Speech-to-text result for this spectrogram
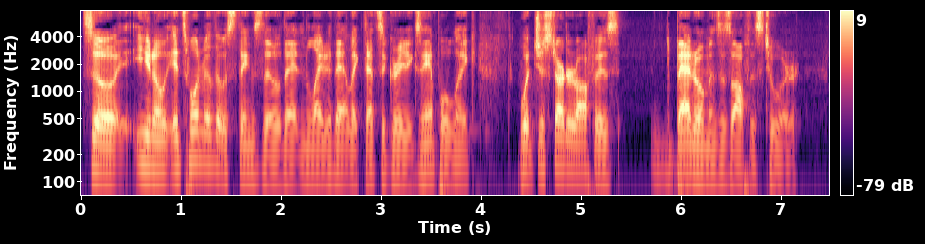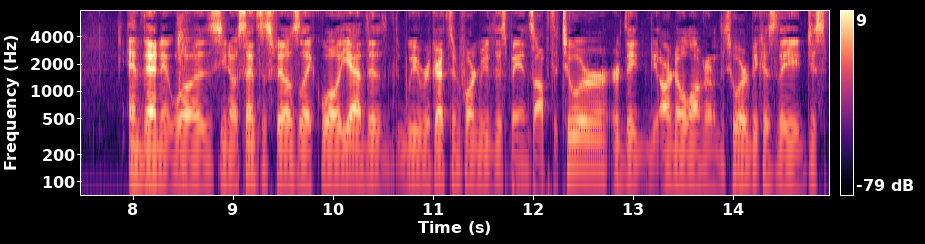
So, you know, it's one of those things though that in light of that, like that's a great example. Like what just started off as Bad Omens is off this tour. And then it was, you know, Senses Fails like, well, yeah, the, we regret to inform you this band's off the tour, or they are no longer on the tour because they just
